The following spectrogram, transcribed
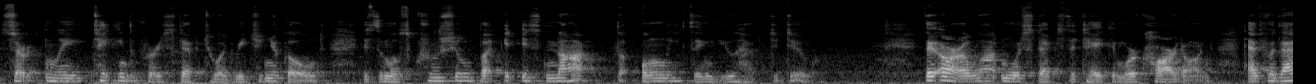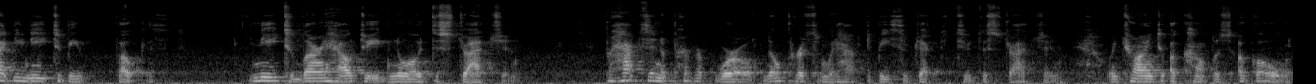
Certainly, taking the first step toward reaching your goal is the most crucial, but it is not the only thing you have to do. There are a lot more steps to take and work hard on, and for that, you need to be focused. You need to learn how to ignore distraction Perhaps in a perfect world, no person would have to be subjected to distraction when trying to accomplish a goal.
